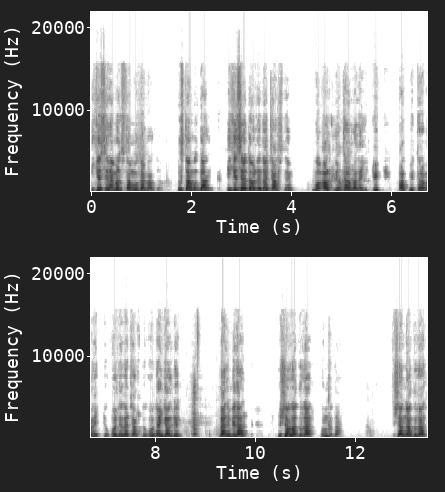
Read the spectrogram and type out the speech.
İki sene ben İstanbul'da kaldım. İstanbul'dan iki sene de orada çalıştım. Bu Artvin tarafına gittik. Artvin tarafına gittik. Orada da çalıştık. Oradan geldik. Beni birer nişanladılar Kumru'da. Nişanladılar.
